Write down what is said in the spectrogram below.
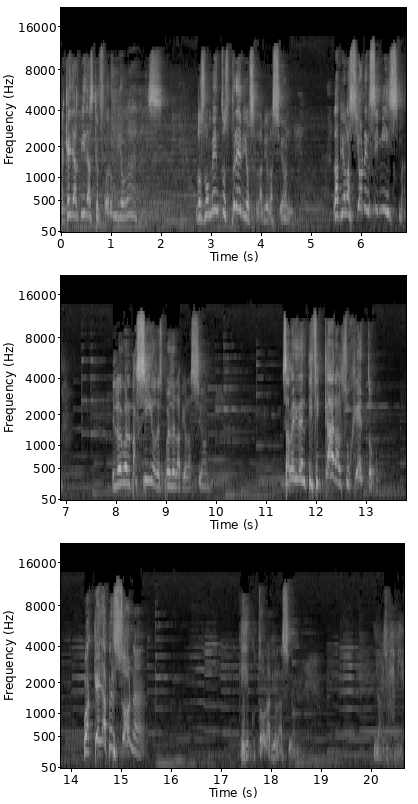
Aquellas vidas que fueron violadas los momentos previos a la violación, la violación en sí misma y luego el vacío después de la violación. Saber identificar al sujeto o aquella persona que ejecutó la violación y la rabia,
